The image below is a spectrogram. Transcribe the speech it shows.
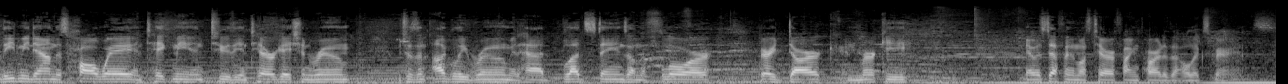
lead me down this hallway and take me into the interrogation room, which was an ugly room. It had blood stains on the floor, very dark and murky. It was definitely the most terrifying part of the whole experience.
